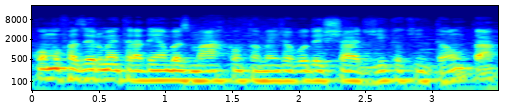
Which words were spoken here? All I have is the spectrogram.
como fazer uma entrada em ambas marcam, também já vou deixar a dica aqui então, tá?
